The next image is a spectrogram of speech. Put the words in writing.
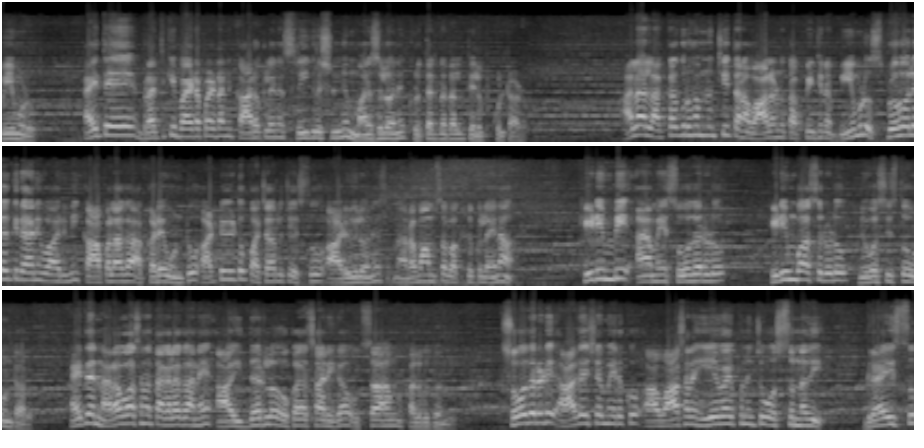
భీముడు. అయితే బ్రతికి బయటపడడానికి కారకులైన శ్రీకృష్ణుని మనసులోనే కృతజ్ఞతలు తెలుపుకుంటాడు. అలా లక్క గృహం నుంచి తన వాళ్ళను తప్పించిన భీముడు స్పృహలోకి రాని వారిని కాపలాగా అక్కడే ఉంటూ అటు ఇటు పచారులు చేస్తూ అడవిలోనే నరమాంస భక్షకులైన హిడింబి ఆమె సోదరుడు హిడింబాసురుడు నివసిస్తూ ఉంటారు. అయితే నరవాసన తగలగానే ఆ ఇద్దరిలో ఒకసారిగా ఉత్సాహం కలుగుతుంది. సోదరుడి ఆదేశం మేరకు ఆ వాసన ఏ వైపు నుంచి వస్తున్నది గ్రహిస్తూ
